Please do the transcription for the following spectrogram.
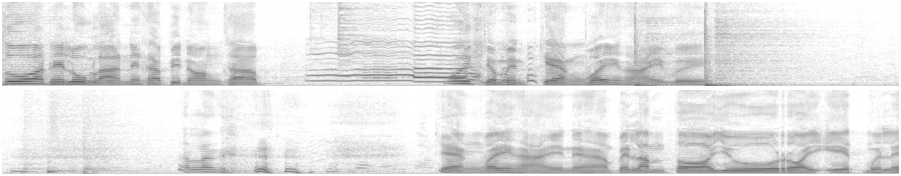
สู้ๆให้ลูกหลานนะครับพี่น้องครับ โอ้ยจะเป็นแก่งไว้หายเว้ยอะไร แกงไว้หายนะฮะไปล่ำต่ออยู่รอยเอ็ดมือแร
